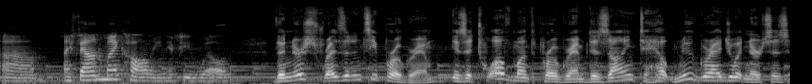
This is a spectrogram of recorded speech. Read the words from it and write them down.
Um, I found my calling, if you will. The Nurse Residency Program is a 12 month program designed to help new graduate nurses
